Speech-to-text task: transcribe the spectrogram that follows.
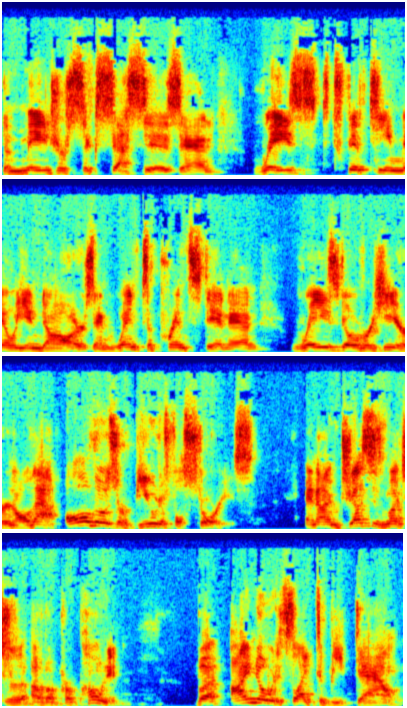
the major successes and raised $15 million and went to Princeton and raised over here and all that. All those are beautiful stories. And I'm just as much of a proponent, but I know what it's like to be down.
